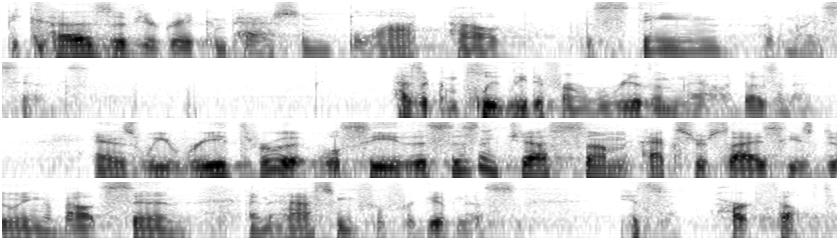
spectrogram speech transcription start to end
Because of your great compassion, blot out the stain of my sins. Has a completely different rhythm now, doesn't it? And as we read through it, we'll see this isn't just some exercise he's doing about sin and asking for forgiveness, it's heartfelt.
